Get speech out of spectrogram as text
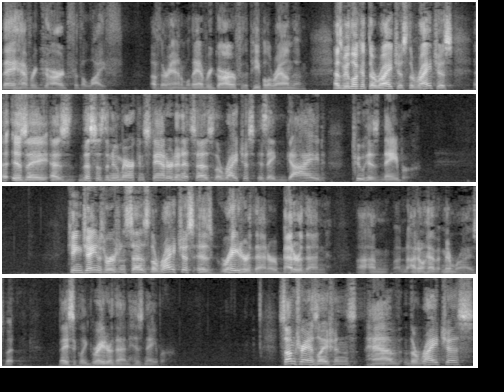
they have regard for the life of their animal. They have regard for the people around them. As we look at the righteous, the righteous is a, as this is the New American Standard, and it says the righteous is a guide to his neighbor. King James Version says the righteous is greater than or better than. Uh, I'm, I don't have it memorized, but basically greater than his neighbor. Some translations have the righteous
